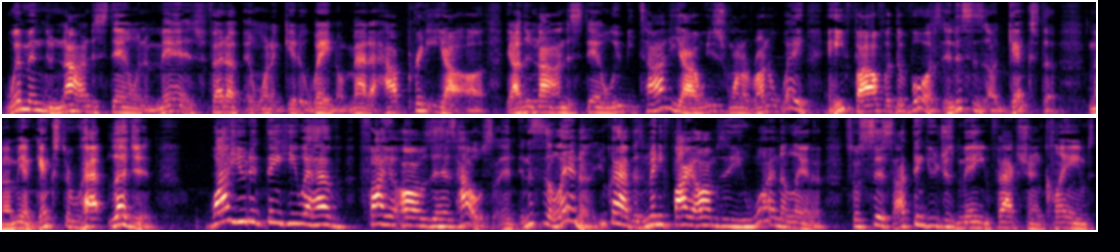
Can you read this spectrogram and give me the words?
Women do not understand when a man is fed up and want to get away, no matter how pretty y'all are. Y'all do not understand. We be tired of y'all. We just want to run away. And he filed for divorce. And this is a gangster. You know what I mean? A gangster rap legend. Why you didn't think he would have firearms in his house? And, and, this is Atlanta. You can have as many firearms as you want in Atlanta. So, sis, I think you just manufacturing claims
